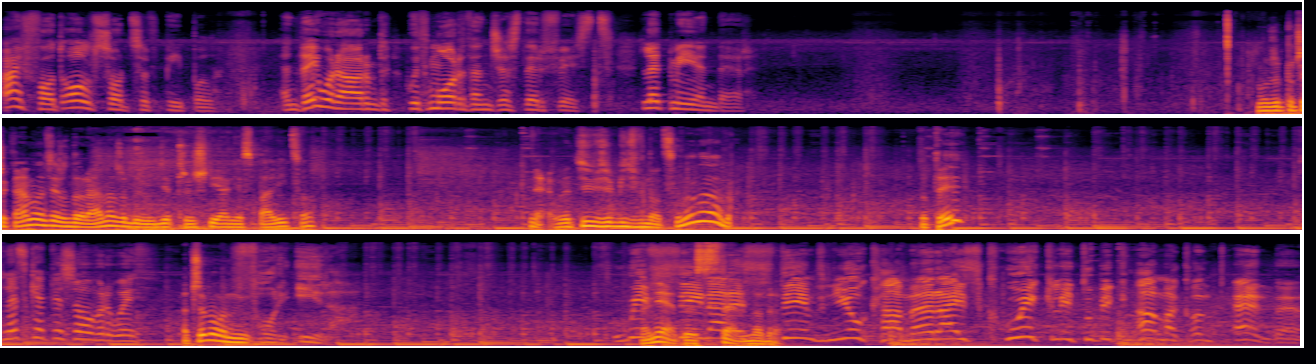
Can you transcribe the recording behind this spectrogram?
I fought all sorts of people, and they were armed with more than just their fists. Let me in there. Może poczekamy chociaż do rana, żeby ludzie przyszli, a nie spali, co? Nie, będziemy się bić w nocy. No dobra. To ty? Let's get this over with. A czemu on... For Ira. A nie, to jest ten, dobra. esteemed newcomer rise quickly to become a contender.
